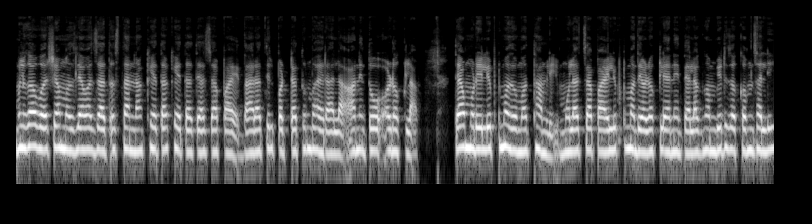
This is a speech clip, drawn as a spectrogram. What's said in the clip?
मुलगा वरच्या मजल्यावर जात असताना खेळता खेळता त्याचा पाय दारातील पट्ट्यातून बाहेर आला आणि तो अडकला. त्यामुळे लिफ्ट मधोमध थांबली. मुलाचा पाय लिफ्टमध्ये अडकल्याने त्याला गंभीर जखम झाली.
